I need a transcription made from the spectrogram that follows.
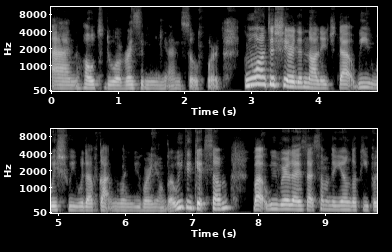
and how to do a resume and so forth. We want to share the knowledge that we wish we would have gotten when we were younger. We did get some, but we realized that some of the younger people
